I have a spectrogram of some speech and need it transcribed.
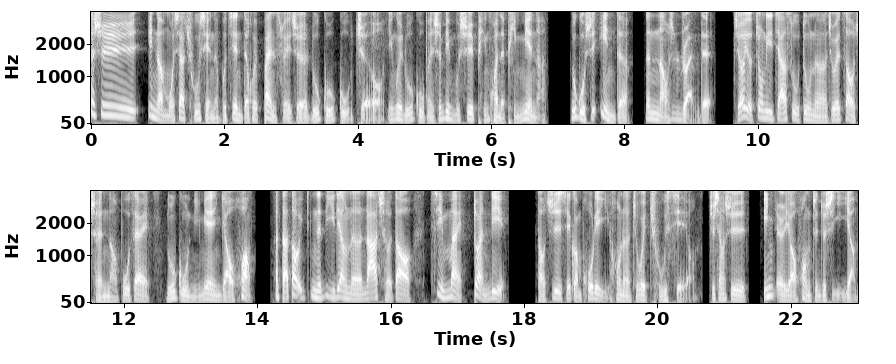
但是硬脑膜下出血呢，不见得会伴随着颅骨骨折哦，因为颅骨本身并不是平缓的平面呐，颅骨是硬的，那脑是软的。只要有重力加速度呢，就会造成脑部在颅骨里面摇晃，那达到一定的力量呢，拉扯到静脉断裂，导致血管破裂以后呢，就会出血哦，就像是婴儿摇晃症就是一样。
